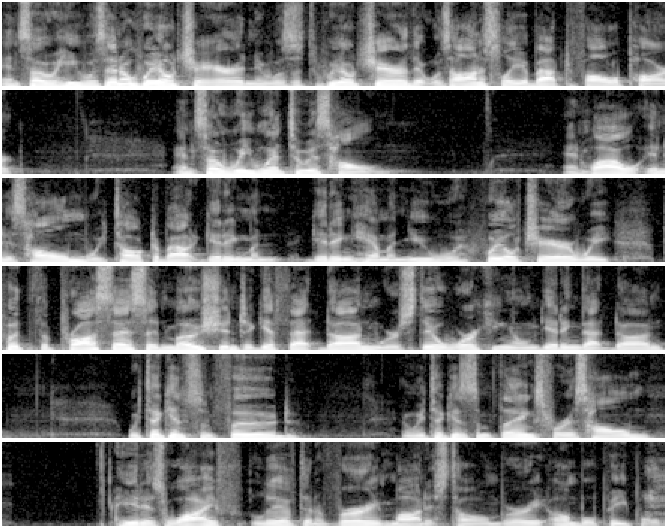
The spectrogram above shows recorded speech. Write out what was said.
And so he was in a wheelchair, and it was a wheelchair that was honestly about to fall apart. And so we went to his home. And while in his home, we talked about getting, getting him a new wheelchair. We put the process in motion to get that done. We're still working on getting that done. We took him some food and we took him some things for his home. He and his wife lived in a very modest home, very humble people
